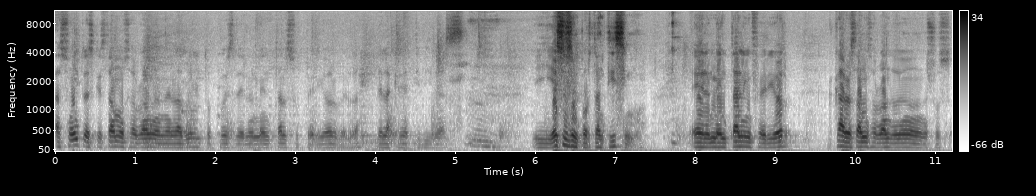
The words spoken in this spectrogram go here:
asunto es que estamos hablando en el adulto, pues, del mental superior, ¿verdad? De la creatividad. Y eso es importantísimo. El mental inferior, claro, estamos hablando de uno de nuestros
